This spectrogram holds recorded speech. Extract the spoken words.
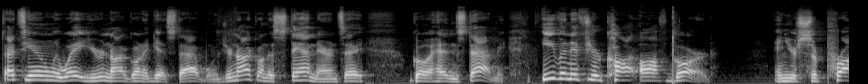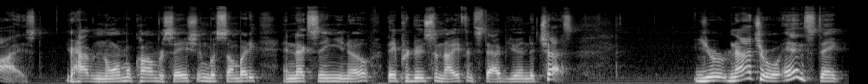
That's the only way you're not going to get stab wounds. You're not going to stand there and say, go ahead and stab me. Even if you're caught off guard and you're surprised, You're having normal conversation with somebody, and next thing you know, they produce a knife and stab you in the chest. Your natural instinct,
